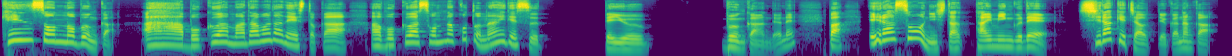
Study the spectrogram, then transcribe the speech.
謙遜の文化。ああ僕はまだまだですとかあ僕はそんなことないですっていう文化なんだよね。やっぱ偉そうにしたタイミングでしらけちゃうっていうかなんか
